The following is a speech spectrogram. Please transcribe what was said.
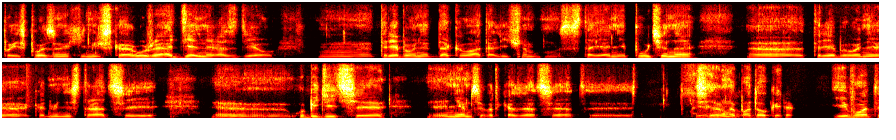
по использованию химического оружия, отдельный раздел требования доклада о личном состоянии Путина, э, требования к администрации э, убедить э, немцев отказаться от Северного потока. И вот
